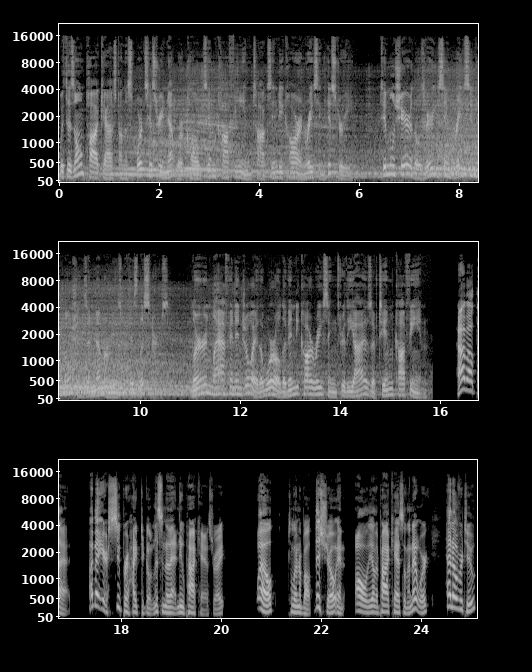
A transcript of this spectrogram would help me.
With his own podcast on the Sports History Network called Tim Coffeen Talks IndyCar and Racing History, Tim will share those very same racing emotions and memories with his listeners. Learn, laugh, and enjoy the world of IndyCar racing through the eyes of Tim Coffeen. How about that? I bet you're super hyped to go listen to that new podcast, right? Well, to learn about this show and all the other podcasts on the network, head over to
